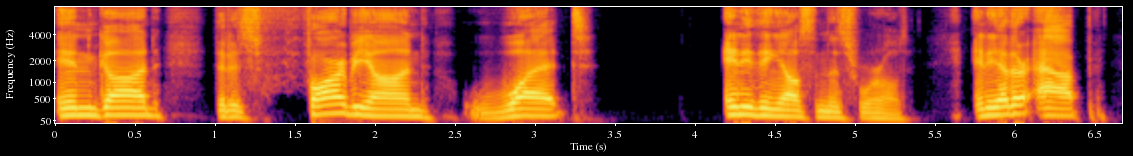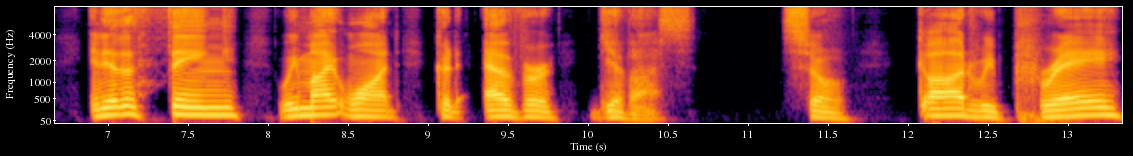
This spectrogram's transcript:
in God that is far beyond what anything else in this world, any other app, any other thing we might want could ever give us. So, God, we pray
